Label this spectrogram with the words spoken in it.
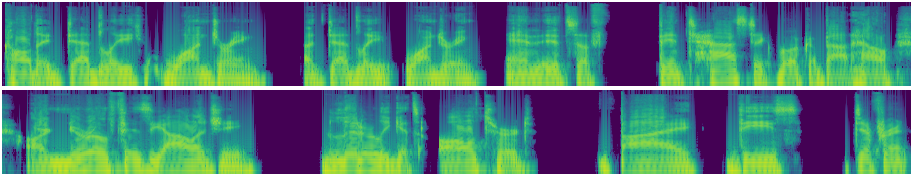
called A Deadly Wandering. A Deadly Wandering. And it's a fantastic book about how our neurophysiology literally gets altered by these different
